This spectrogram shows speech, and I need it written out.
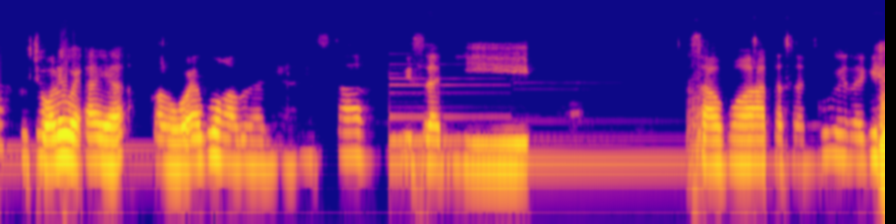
lah kecuali WA ya kalau WA gue nggak berani uninstall bisa di sama atasan gue lagi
